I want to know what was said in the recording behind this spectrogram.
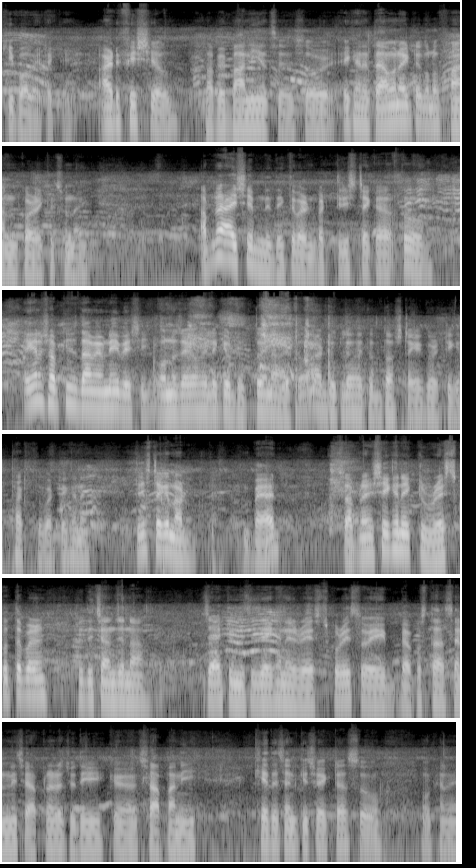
কি বলে এটাকে? আর্টিফিশিয়াল ভাবে বানিয়েছে সো এখানে তেমন একটা কোনো ফান করার কিছু নাই। আপনারা আইসে এমনি দেখতে পারেন বাট তিরিশ টাকা তো এখানে সব কিছু দাম এমনিই বেশি। অন্য জায়গায় হলে কেউ ঢুকতোই না হয়তো, আর ঢুকলে হয়তো দশ টাকা করে টিকিট থাকতো বাট এখানে তিরিশ টাকা নট ব্যাড সো আপনারা সেখানে একটু রেস্ট করতে পারেন, যদি চান যে না, যা একটু নিচে যে এখানে রেস্ট করি সো এই ব্যবস্থা আছে নিচে। আপনারা যদি চা, পানি খেতে চান কিছু একটা সো ওখানে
